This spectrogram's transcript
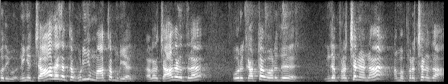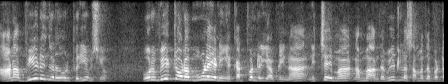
பதிவு. நீங்கள் ஜாதகத்தை கூடயும் மாற்ற முடியாது. ஆனால் ஜாதகத்தில் ஒரு கட்டம் வருது. இந்த பிரச்சனைனா நம்ம பிரச்சனை தான். ஆனால் வீடுங்கிறது ஒரு பெரிய விஷயம். ஒரு வீட்டோட மூளையை நீங்கள் கட் பண்ணுறீங்க அப்படின்னா நிச்சயமாக நம்ம அந்த வீட்டில் சம்மந்தப்பட்ட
